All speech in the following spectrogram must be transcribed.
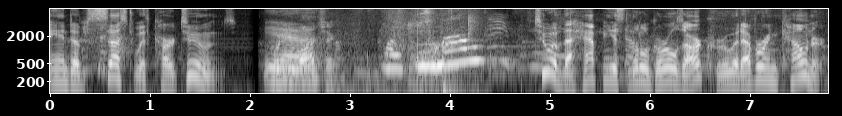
and obsessed with cartoons. What are you watching? Mickey Mouse. Two of the happiest little girls our crew had ever encountered.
